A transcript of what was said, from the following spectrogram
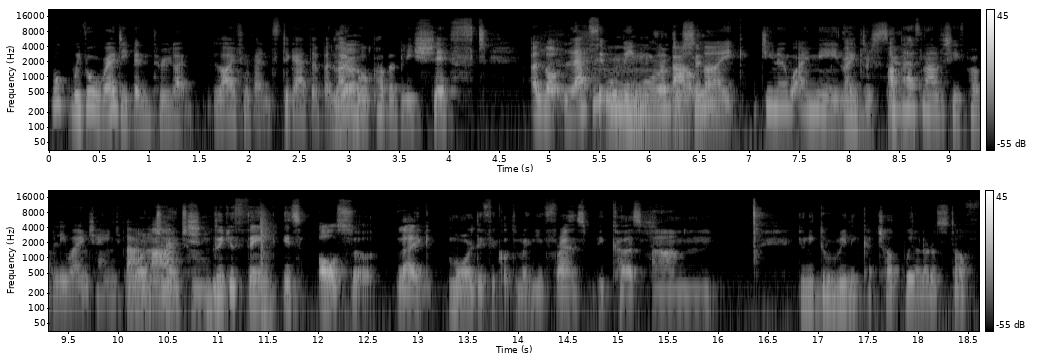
well we've already been through like life events together but like Yeah. we'll probably shift a lot less it will be Hmm, more about like do you know what i mean like our personalities probably won't change that won't much change. Do you think it's also like more difficult to make new friends because um you need to really catch up with a lot of stuff?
